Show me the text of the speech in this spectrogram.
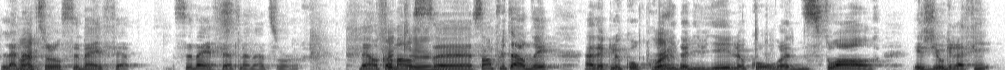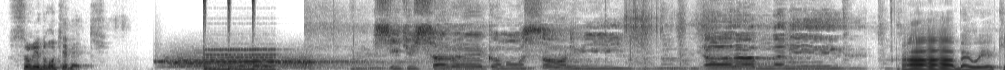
La Ouais. nature, c'est bien fait. C'est bien fait, la nature. Ben, on Fait commence que- euh, sans plus tarder avec le cours promis Ouais. d'Olivier, le cours euh, d'histoire et géographie sur Hydro-Québec. Si tu savais comme on s'ennuie à la manée, Ah, ben oui, ok.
